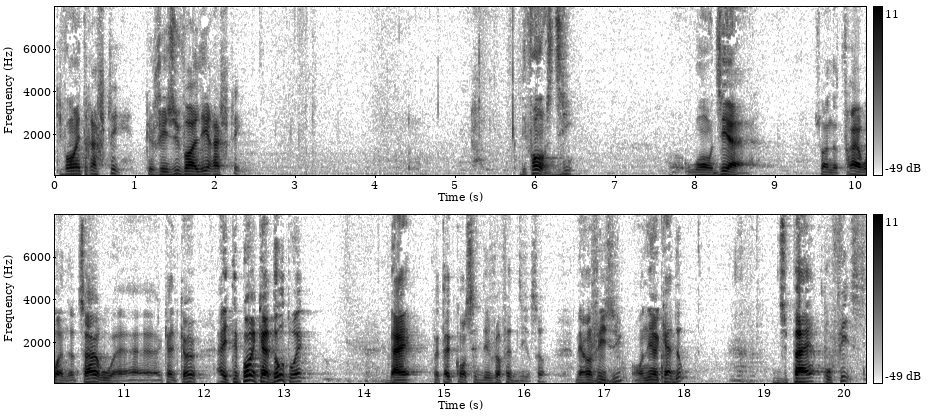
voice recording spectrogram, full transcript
qui vont être rachetés, que Jésus va aller racheter. Des fois, on se dit, ou on dit à soit notre frère ou à notre soeur ou à, quelqu'un, Hey, t'es pas un cadeau, toi? Ben, peut-être qu'on s'est déjà fait dire ça. Mais en Jésus, on est un cadeau. Du Père au Fils.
